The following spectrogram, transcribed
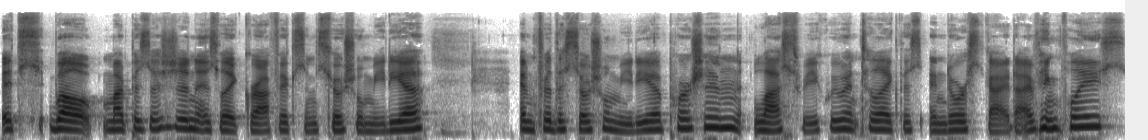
it's well, my position is like graphics and social media. And for the social media portion, last week we went to like this indoor skydiving place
